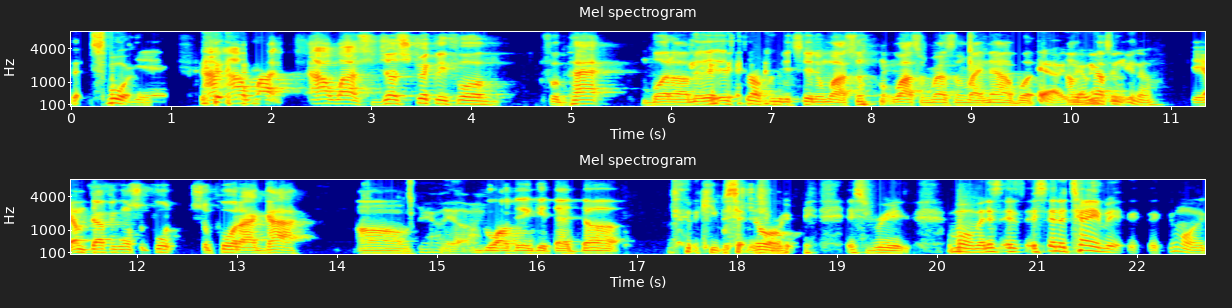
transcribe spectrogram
the sport. Yeah I, I watch. I watch just strictly for for Pat. But um, it, it's tough for me to sit and watch some watch some wrestling right now. But yeah, I'm yeah, we definitely, too, you know. yeah, I'm definitely gonna support support our guy. Um, Yeah, yeah. go out there and get that dub. Keep saying it's Sure. rigged. It's rigged. Come on, man. It's, it's it's entertainment. Come on,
